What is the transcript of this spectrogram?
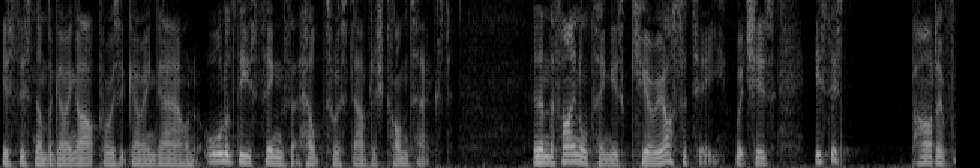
Is this number going up or is it going down? All of these things that help to establish context. And then the final thing is curiosity, which is is this part of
